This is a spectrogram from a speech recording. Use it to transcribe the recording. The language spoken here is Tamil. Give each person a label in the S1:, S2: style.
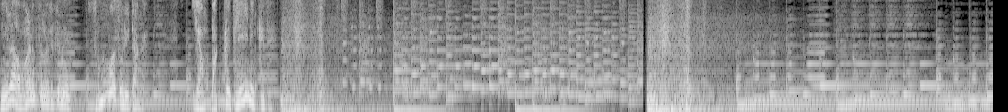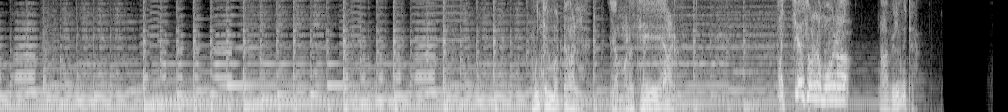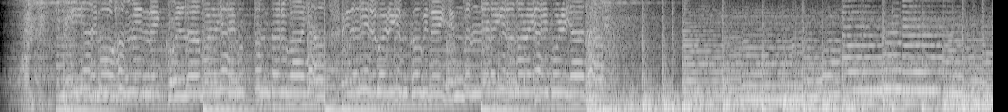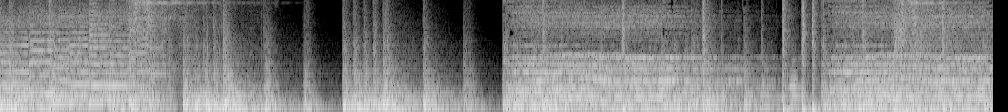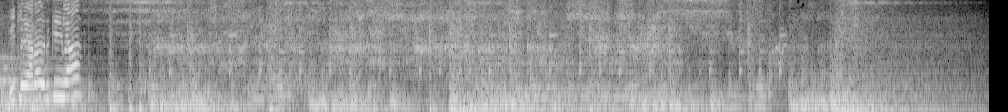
S1: நிலா வானத்துல இருக்குன்னு சும்மா சொல்லிட்டாங்க. என் பக்கத்திலேயே நிக்குது. மூஞ்சல் மட்டும் ஆடல என் மனசே ஆடுது. பச்சை சொல்ற மோகனா நான் விழுந்துட்டேன்.
S2: வீட்டில் யாராவது இருக்கீங்களா?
